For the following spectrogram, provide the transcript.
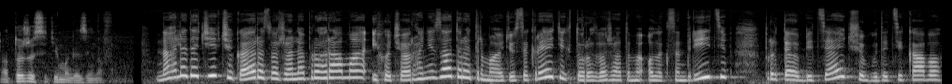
от той же сети магазинов. На глядачів чекає розважальна програма, і хоча організатори тримають у секреті, хто розважатиме олександрійців, проте обіцяють, що буде цікаво.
